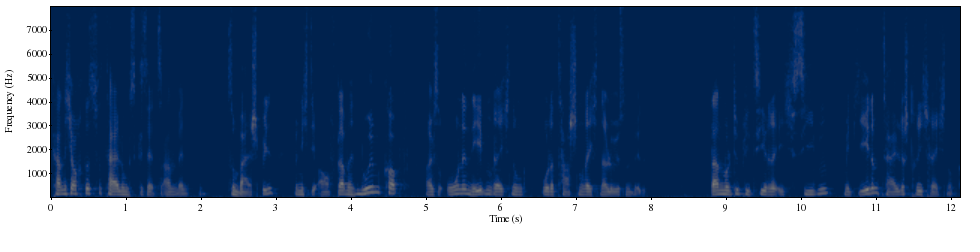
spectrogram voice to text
kann ich auch das Verteilungsgesetz anwenden, zum Beispiel wenn ich die Aufgabe nur im Kopf, also ohne Nebenrechnung oder Taschenrechner lösen will. Dann multipliziere ich 7 mit jedem Teil der Strichrechnung.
